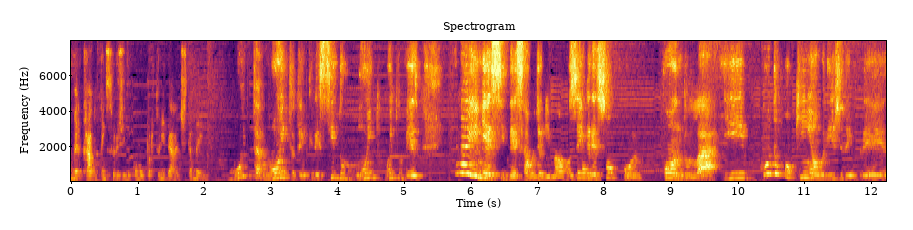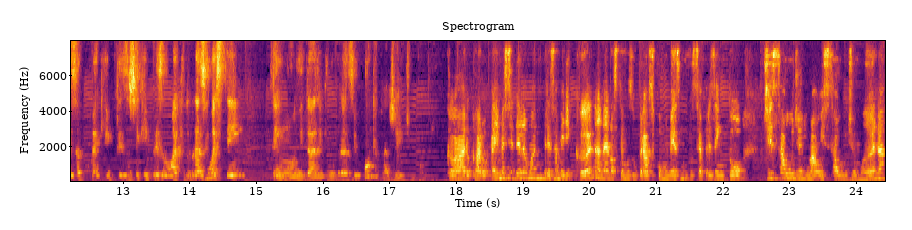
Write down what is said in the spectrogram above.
mercado tem surgido como oportunidade também. Muita, muito, tem crescido muito, muito mesmo. Na MSD Saúde Animal, você ingressou quando? Quando lá? E conta um pouquinho a origem da empresa, como é que a empresa, eu sei que a empresa não é aqui no Brasil, mas tem, tem uma unidade aqui no Brasil. Conta pra gente um pouquinho. Claro, claro. A MSD é uma empresa americana, né? Nós temos o braço, como mesmo você apresentou, de saúde animal e saúde humana.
